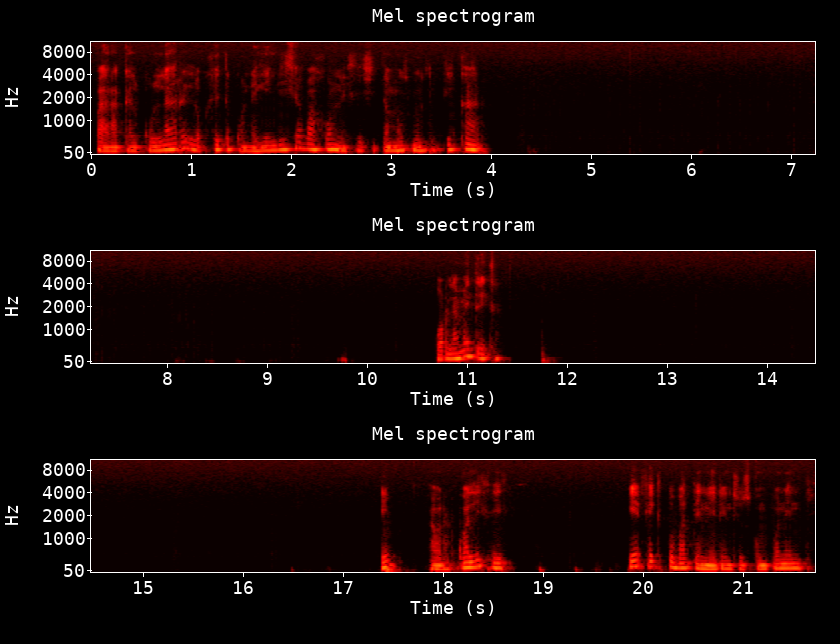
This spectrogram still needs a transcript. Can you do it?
para calcular el objeto con el índice abajo necesitamos multiplicar por la métrica. ¿Sí? Ahora, ¿cuál es el, qué efecto va a tener en sus componentes?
